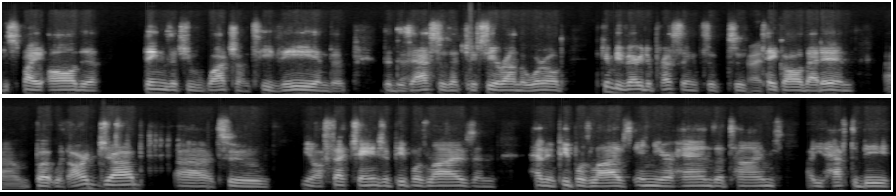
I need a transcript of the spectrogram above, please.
despite all the things that you watch on TV and the the disasters that you see around the world. It can be very depressing to to right. take all that in. Um, but with our job uh, to you know affect change in people's lives and having people's lives in your hands at times uh, you have to be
